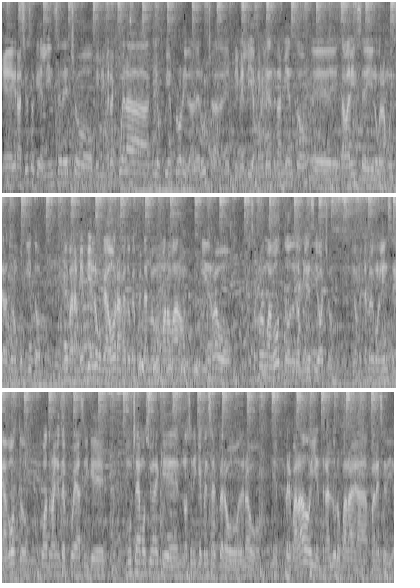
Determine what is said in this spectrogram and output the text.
Eh, gracioso que el Lince, de hecho, mi primera escuela que yo fui en Florida de lucha, el primer día, primer día de entrenamiento, eh, estaba Lince y logramos interactuar un poquito. Y para mí es bien loco que ahora me toca enfrentarme un mano a mano. Y de nuevo, eso fue en agosto de 2018. Iba a enfrentarme con Lince en agosto, cuatro años después, así que muchas emociones que no sé ni qué pensar, pero de nuevo, eh, preparado y entrenar duro para, para ese día.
